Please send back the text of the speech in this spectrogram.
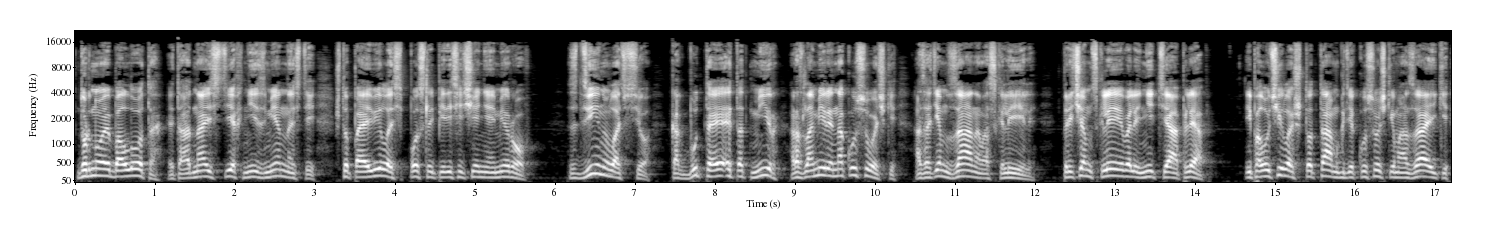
Дурное болото – это одна из тех неизменностей, что появилась после пересечения миров. Сдвинулось все, как будто этот мир разломили на кусочки, а затем заново склеили. Причем склеивали не тяп-ляп. И получилось, что там, где кусочки мозаики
